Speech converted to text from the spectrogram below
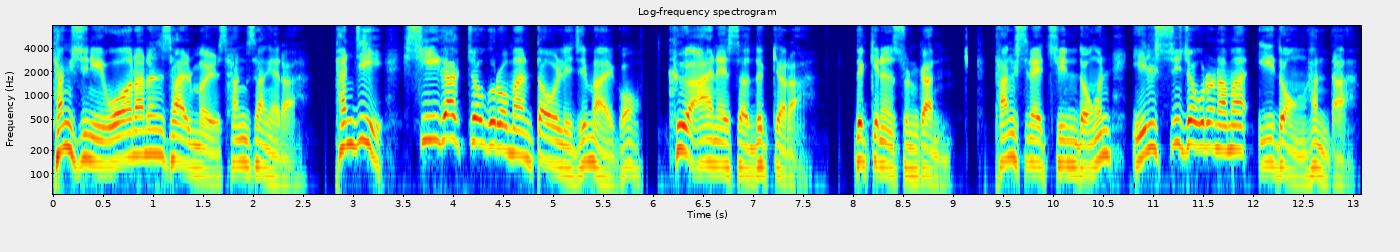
당신이 원하는 삶을 상상해라. 단지 시각적으로만 떠올리지 말고 그 안에서 느껴라. 느끼는 순간 당신의 진동은 일시적으로나마 이동한다.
